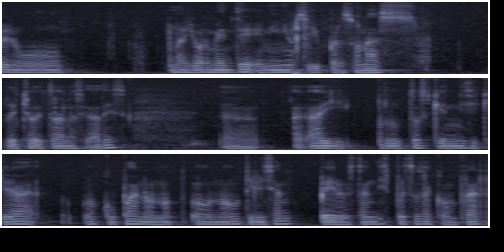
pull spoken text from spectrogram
pero mayormente en niños y personas, de hecho de todas las edades, uh, hay productos que ni siquiera ocupan o no, o no utilizan, pero están dispuestos a comprar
